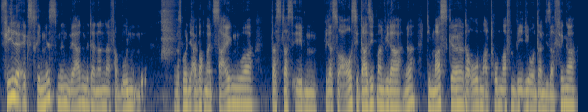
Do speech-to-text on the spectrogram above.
viele Extremismen werden miteinander verbunden. Und das wollte ich einfach mal zeigen nur, dass das eben, wie das so aussieht. Da sieht man wieder ne, die Maske, da oben Atomwaffenvideo und dann dieser Finger.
